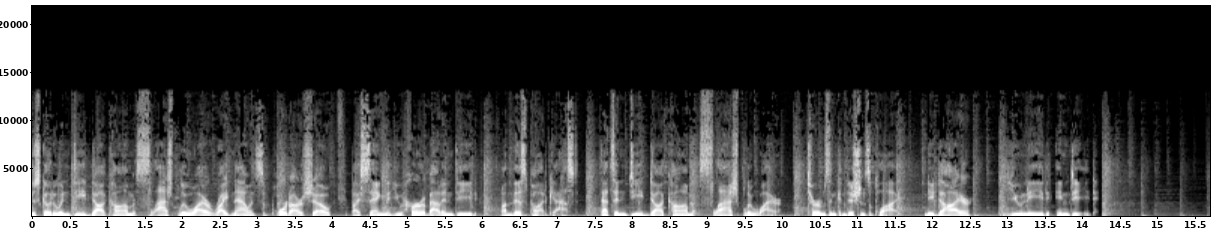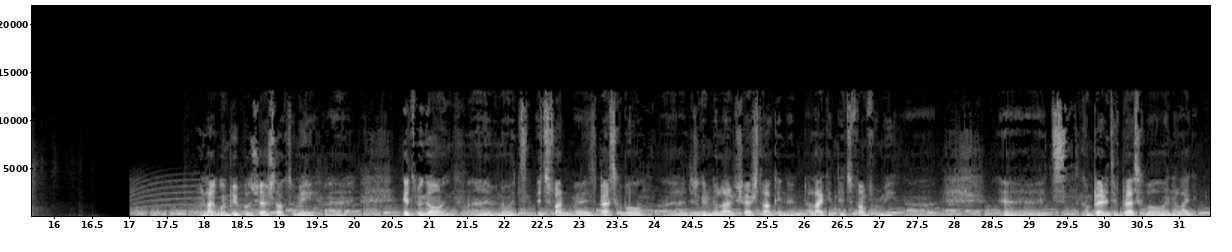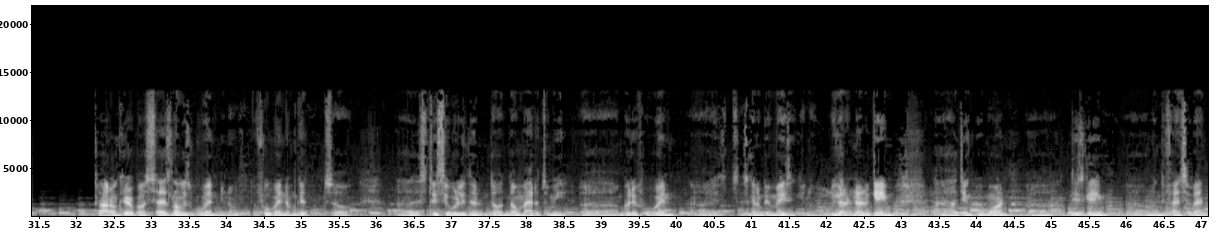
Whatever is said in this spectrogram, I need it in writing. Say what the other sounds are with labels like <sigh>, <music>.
Just go to Indeed.com slash BlueWire right now and support our show by saying that you heard about Indeed on this podcast. That's Indeed.com slash BlueWire. Terms and conditions apply. Need to hire? You need Indeed. I like when people trash talk to me. Uh, gets me going. Uh, you know, it's it's fun, man. It's basketball. Uh, there's gonna be a lot of trash talking, and I like it. It's fun for me. Uh, it's competitive basketball, and I like it. So I don't care about stats as long as we win. You know, if we win, I'm good. So uh, the statistics really don't, don't, don't matter to me. Uh, but if we win, uh, it's, it's gonna be amazing. You know, we got another game. Uh, I think we won uh, this game on the defensive end,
